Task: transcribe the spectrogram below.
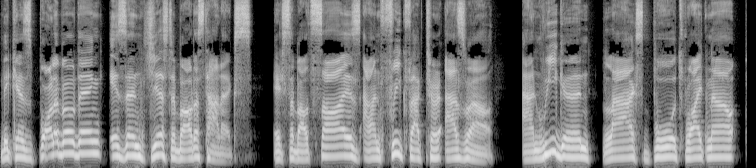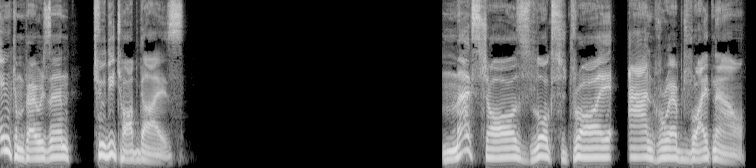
because bodybuilding isn't just about aesthetics. It's about size and freak factor as well. And Regan lacks both right now in comparison to the top guys. Maxx Charles looks dry and ripped right now.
